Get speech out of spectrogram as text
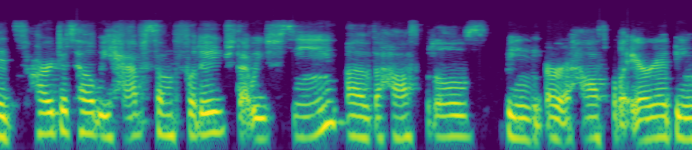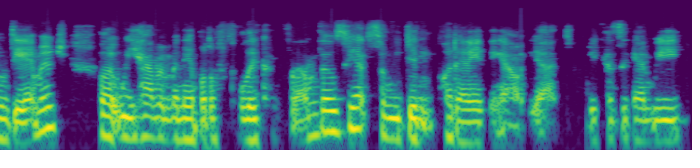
it's hard to tell. We have some footage that we've seen of the hospitals being or a hospital area being damaged, but we haven't been able to fully confirm those yet. So we didn't put anything out yet because again, we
